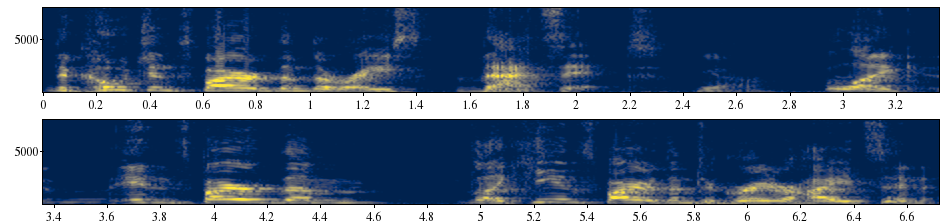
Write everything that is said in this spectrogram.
the coach inspired them to race. That's it. Yeah. Like it inspired them. Like he inspired them to greater heights, and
